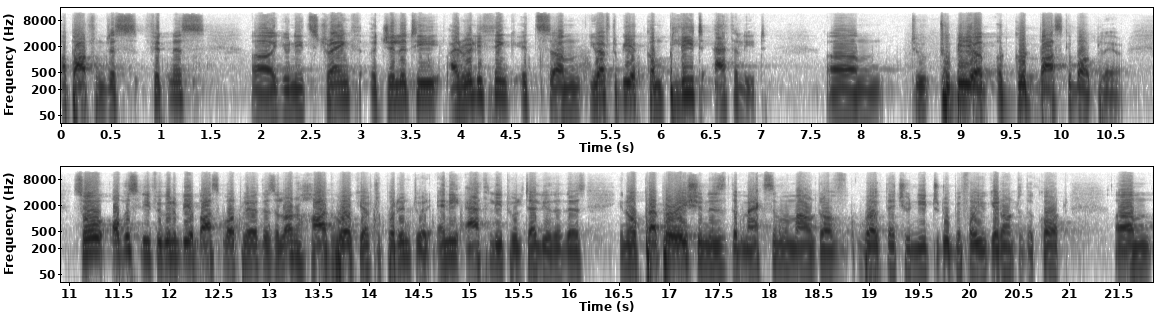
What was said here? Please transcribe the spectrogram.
apart from just fitness, uh, you need strength, agility. I really think it's, um, you have to be a complete athlete um, to, to be a, a good basketball player. So obviously, if you're going to be a basketball player, there's a lot of hard work you have to put into it. Any athlete will tell you that there's, you know, preparation is the maximum amount of work that you need to do before you get onto the court. Um,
